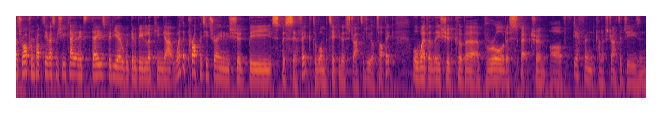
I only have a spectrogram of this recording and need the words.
it's Rob from Property Investments UK and in today's video we're going to be looking at whether property training should be specific to one particular strategy or topic or whether they should cover a broader spectrum of different kind of strategies and,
